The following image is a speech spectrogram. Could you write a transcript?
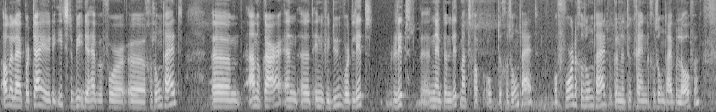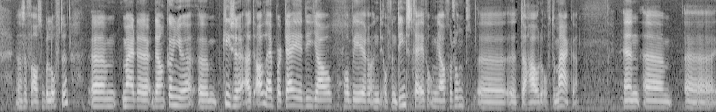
allerlei partijen die iets te bieden hebben voor eh, gezondheid ehm, aan elkaar. En eh, het individu wordt lid, lid eh, neemt een lidmaatschap op de gezondheid of voor de gezondheid. We kunnen natuurlijk geen gezondheid beloven. Dat is een valse belofte. Ehm, maar de- dan kun je ehm, kiezen uit allerlei partijen die jou proberen een, of een dienst geven om jou gezond eh, eh, te houden of te maken. En ehm, eh,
